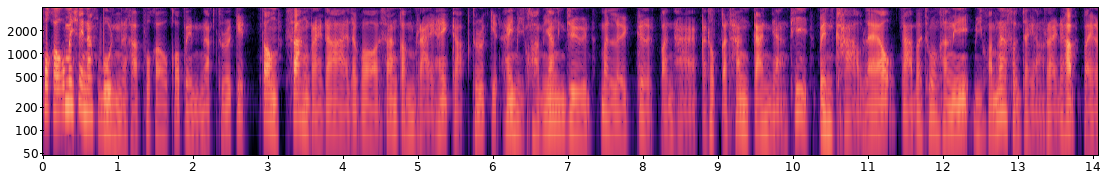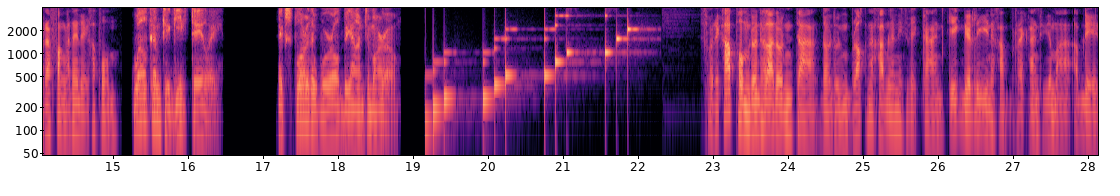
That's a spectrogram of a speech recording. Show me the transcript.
พวกเขาก็ไม่ใช่นักบุญนะครับ พวกเขาก็เป็นนักธุรกิจต้องสร้างรายได้แล้วก็สร้างกำไรให้กับธุรกิจให้มีความยั่งยืน มันเลยเกิดปัญหากระทบกระทั่งกันอย่างที่เป็นข่าวแล้วการประท้วงครั้งนี้มีความน่าสนใจอย่างไรนะครับ ไปรับฟังกันได้เลยครับผม Welcome to Geek Daily. Explore the world beyond tomorrow. สวัสดีครับ ผมดนทลาดนจากดนบล็อกนะครับ และนี่คือรายการ Geek Daily นะครับ รายการที่จะมาอัปเดต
